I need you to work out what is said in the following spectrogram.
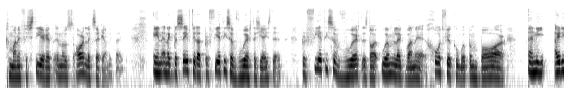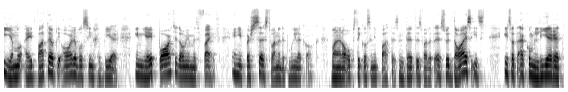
gemanifesteer het in ons aardelike realiteit. En en ek besef dit dat profetiese woord is juist dit. Profetiese woord is daai oomblik wanneer God vir jou kom openbaar in die uit die hemel uit wat hy op die aarde wil sien gebeur en jy partner daarmee met faith en jy persist wanneer dit moeilik raak wanneer daar obstacles in die pad is en dit is wat dit is. So daai is iets iets wat ek kom leer het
